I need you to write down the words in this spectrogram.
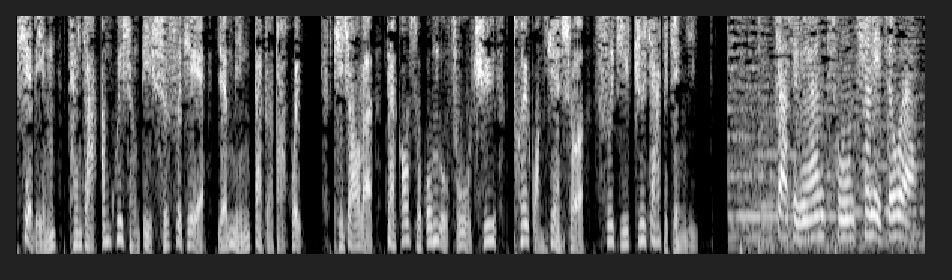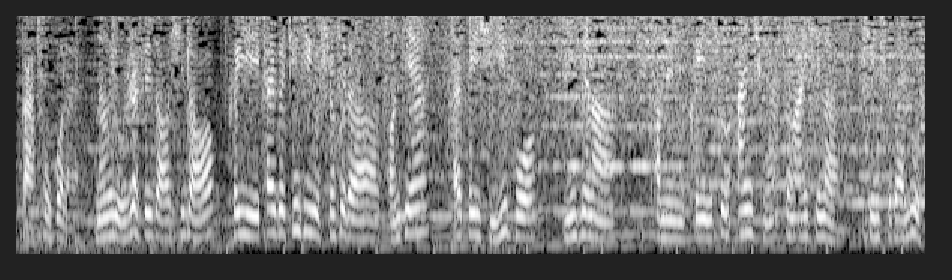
谢林参加安徽省第十四届人民代表大会，提交了在高速公路服务区推广建设司机之家的建议。驾驶员从千里之外赶赴过来，能有热水澡洗澡，可以开个经济又实惠的房间，还可以洗衣服。明天呢，他们可以更安全、更安心的行驶在路上。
